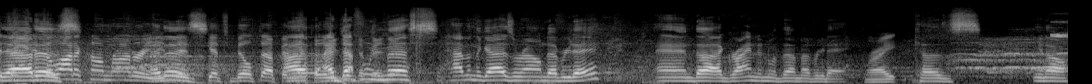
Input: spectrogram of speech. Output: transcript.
Yeah, a, it it's a lot of camaraderie It that is. gets built up in the I, collegiate I definitely division. miss having the guys around every day and uh, grinding with them every day. Right. Because, you know,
